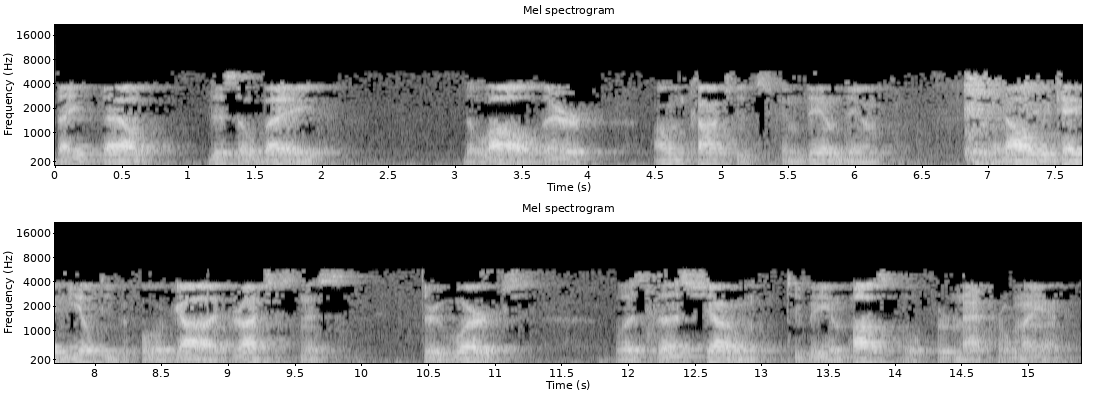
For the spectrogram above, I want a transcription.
they thou disobeyed the law, their own conscience condemned them, and all became guilty before God. Righteousness through works was thus shown to be impossible for natural man.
